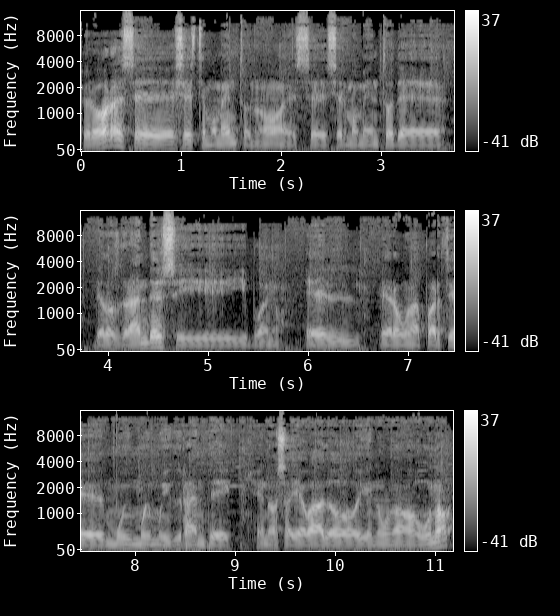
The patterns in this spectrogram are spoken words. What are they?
pero ahora es, este momento, ¿no? Es, es el momento de, de los grandes y, bueno, él era una parte muy, muy, muy grande que nos ha llevado en uno a uno.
